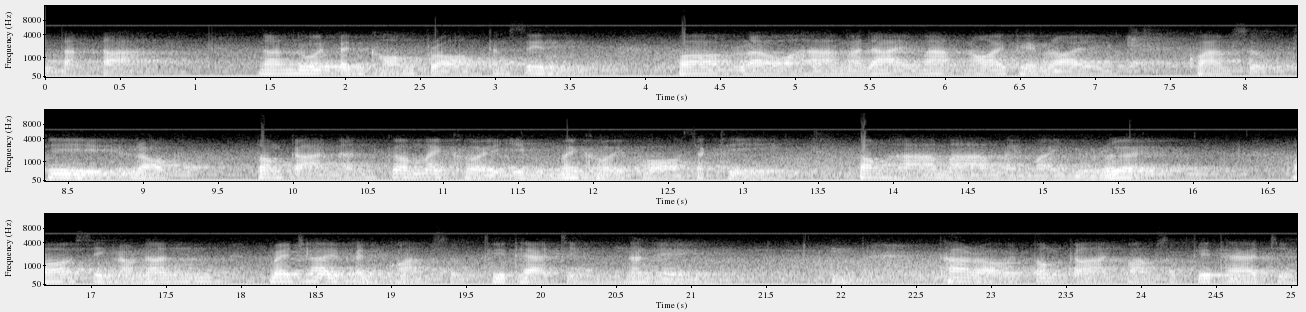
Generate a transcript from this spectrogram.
ำต่างๆ นั้นล้วนเป็นของปลอมทั้งสิ้น เพราะเราหามาได้มากน้อยเพียงไรความสุขที่เราต้องการนั้นก็ไม่เคยอิ่มไม่เคยพอสักที ต้องหามาใหม่ ๆ อยู่เรื่อย เพราะสิ่งเหล่านั้นไม่ใช่เป็นความสุขที่แท้จริงนั่นเอง ถ้าเราต้องการความสุขที่แท้จริง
